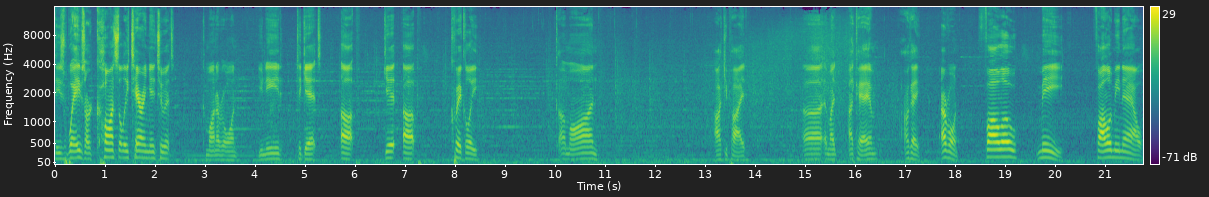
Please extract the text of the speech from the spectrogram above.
These waves are constantly tearing into it. Come on, everyone. You need to get up. Get up. Quickly. Come on. Occupied. Uh, am I... Okay, I am... Okay. Everyone, follow me. Follow me now.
